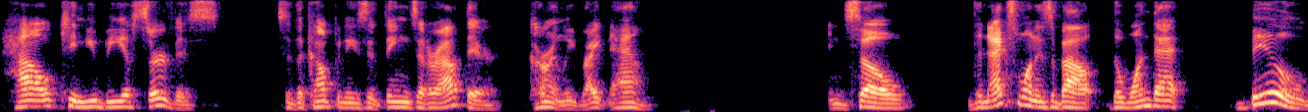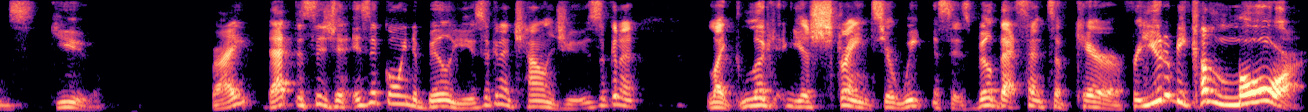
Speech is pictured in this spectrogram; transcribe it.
how can you be of service to the companies and things that are out there currently right now. And so the next one is about the one that builds you, right? That decision is it going to build you? Is it going to challenge you? Is it going to like look at your strengths, your weaknesses, build that sense of care for you to become more?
